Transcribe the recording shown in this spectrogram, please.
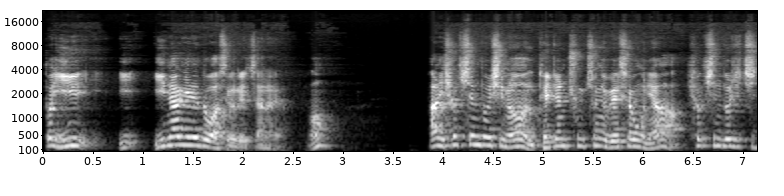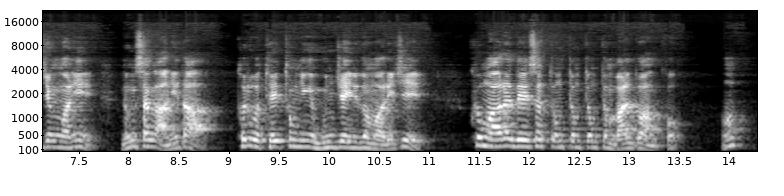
또 이, 이, 이낙연에도 와서 그랬잖아요. 어? 아니, 혁신도시는 대전 충청에 왜 세우냐? 혁신도시 지정만이 능사가 아니다. 그리고 대통령의 문재인이도 말이지, 그 말에 대해서 뜸뜸뜸뜸 말도 않고, 어?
